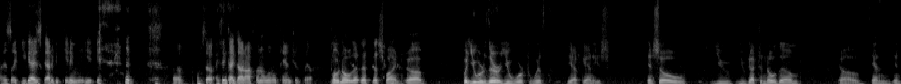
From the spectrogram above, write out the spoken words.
I was like, you guys got to be kidding me. uh, so I think I got off on a little tangent there. Oh, no, that, that that's fine. Um, but you were there. You worked with the Afghanis, and so you you got to know them. Uh, and in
